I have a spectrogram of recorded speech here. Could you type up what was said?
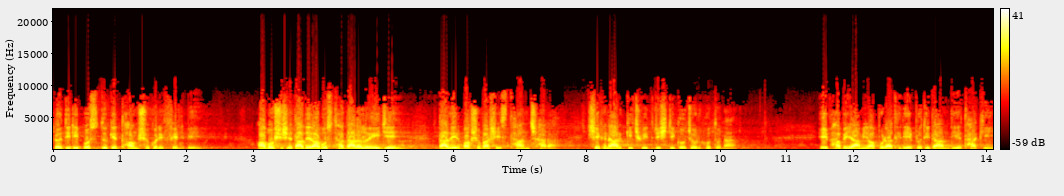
প্রতিটি বস্তুকে ধ্বংস করে ফেলবে অবশেষে তাদের অবস্থা দাঁড়ালো এই যে তাদের বসবাসী স্থান ছাড়া সেখানে আর কিছুই দৃষ্টিগোচর হতো না। এভাবে আমি অপরাধীদের প্রতিদান দিয়ে থাকি।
